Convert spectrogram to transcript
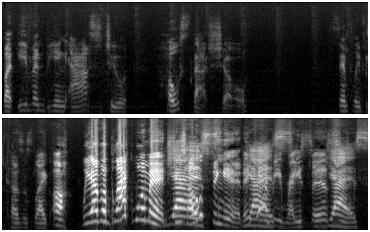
but even being asked to host that show simply because it's like oh we have a black woman she's hosting it it can't be racist Yes.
